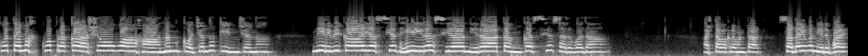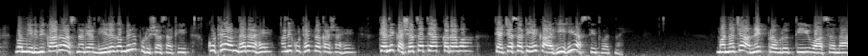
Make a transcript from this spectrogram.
क्व तमः क्व प्रकाशो वाहानं क्वचन किंचन निर्विकायस्य धीरस्य निरातंकस्य सर्वदा। अष्टावक्र म्हणतात सदैव निर्भय व निर्विकार असणाऱ्या धीरगंभीर पुरुषासाठी कुठे अंधार आहे आणि कुठे प्रकाश आहे? त्याने कशाचा त्याग करावा? त्याच्यासाठी हे काहीही अस्तित्वात नाही. मनाच्या अनेक प्रवृत्ती वासना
